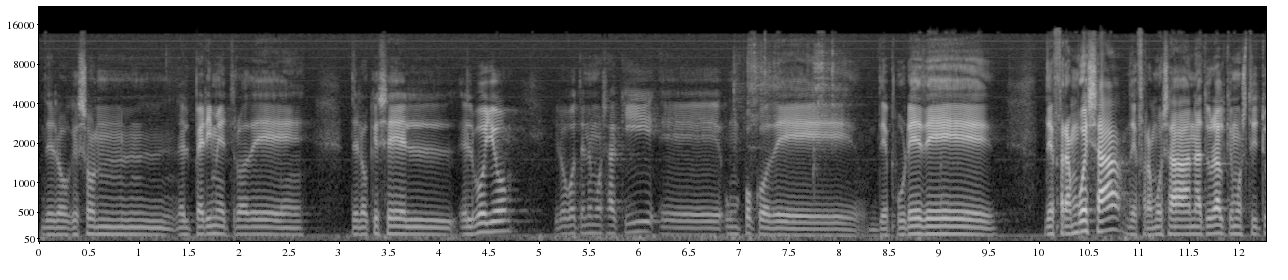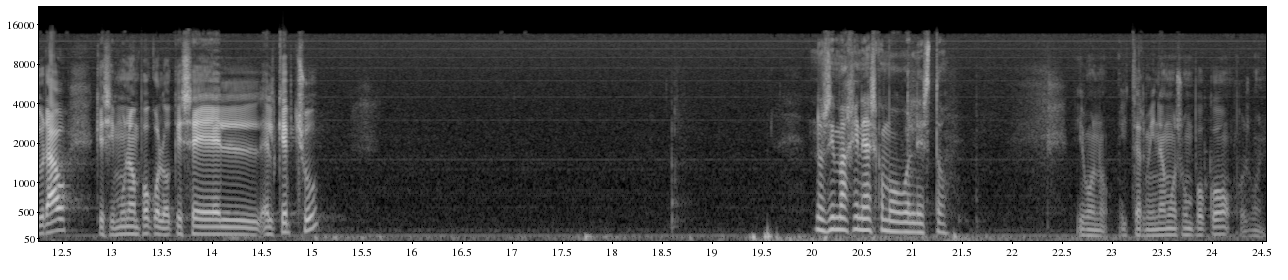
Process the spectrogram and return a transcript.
de lo que son el perímetro de, de lo que es el, el bollo, Y luego tenemos aquí eh, un poco de, de puré de, de frambuesa, de frambuesa natural que hemos triturado, que simula un poco lo que es el, el ketchup. No os imagináis cómo huele esto. Y bueno, y terminamos un poco, pues bueno.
